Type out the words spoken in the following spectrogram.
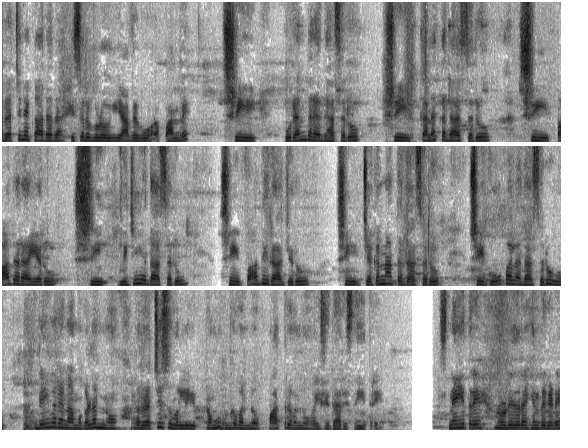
ರಚನೆಕಾರರ ಹೆಸರುಗಳು ಯಾವ್ಯಾವು ಅಪ್ಪ ಅಂದರೆ, ಶ್ರೀ ಪುರಂದರದಾಸರು, ಶ್ರೀ ಕನಕದಾಸರು, ಶ್ರೀ ಪಾದರಾಯರು, ಶ್ರೀ ವಿಜಯದಾಸರು, ಶ್ರೀ ಪಾದಿರಾಜರು, ಶ್ರೀ ಜಗನ್ನಾಥದಾಸರು, ಶ್ರೀ ಗೋಪಾಲದಾಸರು ದೇವರ ನಾಮಗಳನ್ನು ರಚಿಸುವಲ್ಲಿ ಪ್ರಮುಖವನ್ನು ಪಾತ್ರವನ್ನು ವಹಿಸಿದ್ದಾರೆ ಸ್ನೇಹಿತರೆ. ಸ್ನೇಹಿತರೆ, ನೋಡಿದರ ಹಿಂದಗಡೆ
